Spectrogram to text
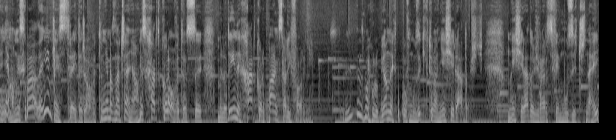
nie wiem, on jest chyba, nie wiem, czy jest straight edge'owy, to nie ma znaczenia. On jest hardkorowy, to jest melodyjny hardcore punk z Kalifornii. Jeden z moich ulubionych typów muzyki, która niesie radość. Niesie radość w warstwie muzycznej,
